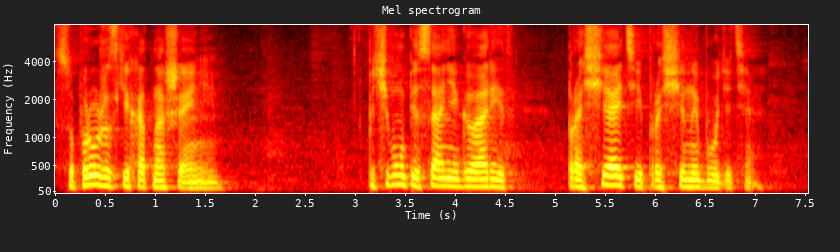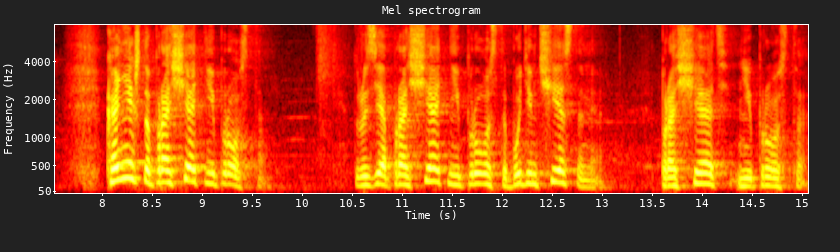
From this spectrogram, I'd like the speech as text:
супружеских отношений. Почему Писание говорит, прощайте и прощены будете? Конечно, прощать непросто. Друзья, прощать непросто, будем честными, прощать непросто.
